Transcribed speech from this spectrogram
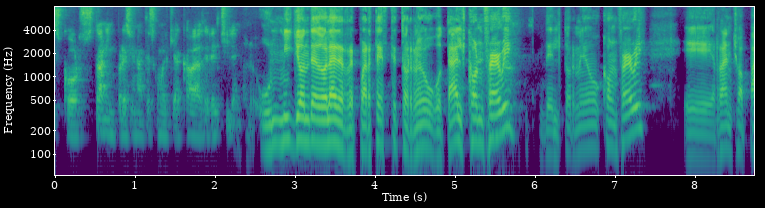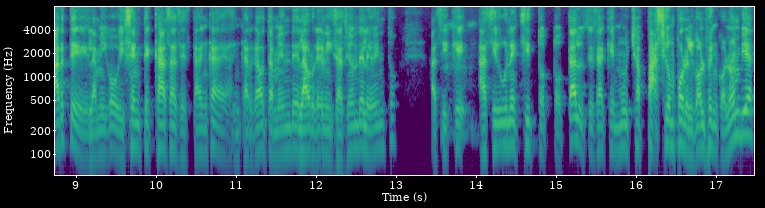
scores tan impresionantes como el que acaba de hacer el chileno. Un millón de dólares reparte este torneo de Bogotá, el Conferry, del torneo Conferry. Eh, rancho aparte, el amigo Vicente Casas está encargado también de la organización del evento. Así que ha sido un éxito total. Usted sabe que hay mucha pasión por el golf en Colombia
